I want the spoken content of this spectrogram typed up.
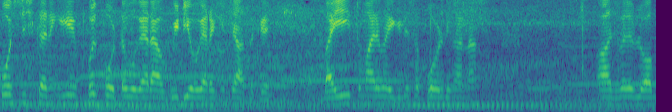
कोशिश करेंगे फुल फ़ोटो वगैरह वीडियो वगैरह खिंचा सके। भाई, तुम्हारे भाई के लिए सपोर्ट दिखाना। आज वाले ब्लॉग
